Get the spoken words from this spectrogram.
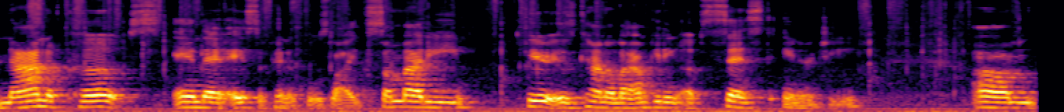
nine of cups and that ace of pentacles. Like somebody here is kind of like I'm getting obsessed energy. Um,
